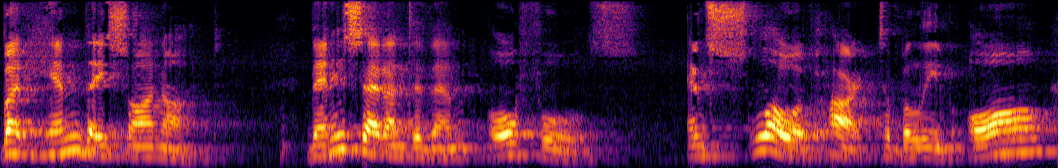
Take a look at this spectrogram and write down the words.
but him they saw not. Then he said unto them, O fools, and slow of heart to believe all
